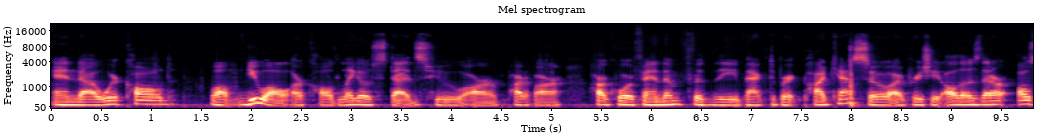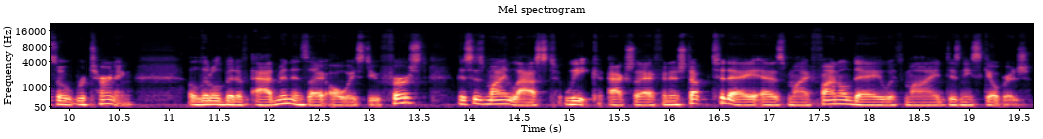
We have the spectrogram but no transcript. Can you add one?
And uh, we're called, well, you all are called Lego Studs, who are part of our hardcore fandom for the Back to Brick podcast. So I appreciate all those that are also returning. A little bit of admin, as I always do first. This is my last week. Actually, I finished up today as my final day with my Disney Skill Bridge.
